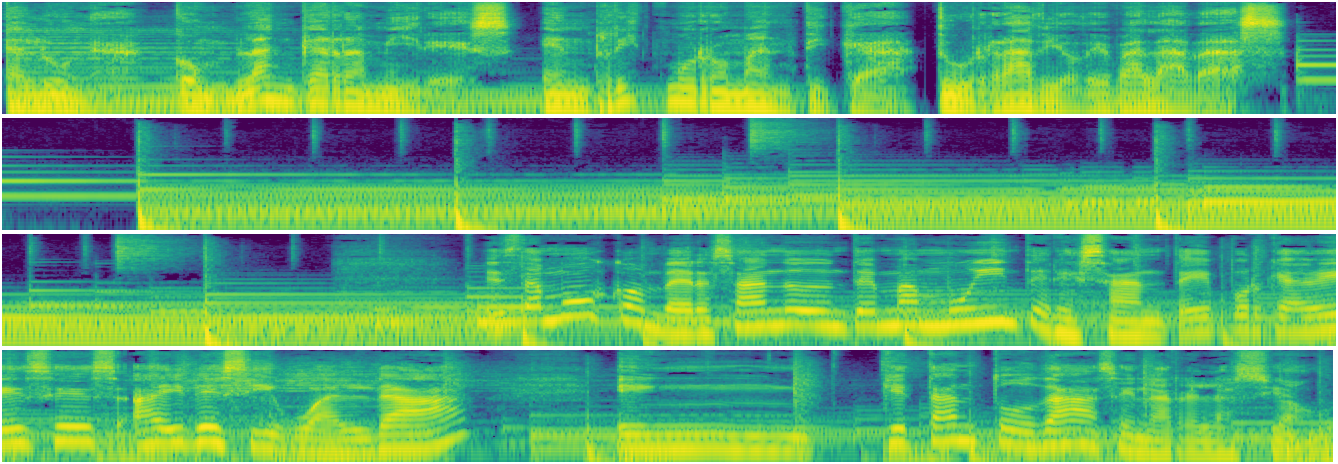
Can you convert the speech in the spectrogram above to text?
La Luna con Blanca Ramírez en Ritmo Romántica, tu radio de baladas. Estamos conversando de un tema muy interesante porque a veces hay desigualdad en qué tanto das en la relación.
